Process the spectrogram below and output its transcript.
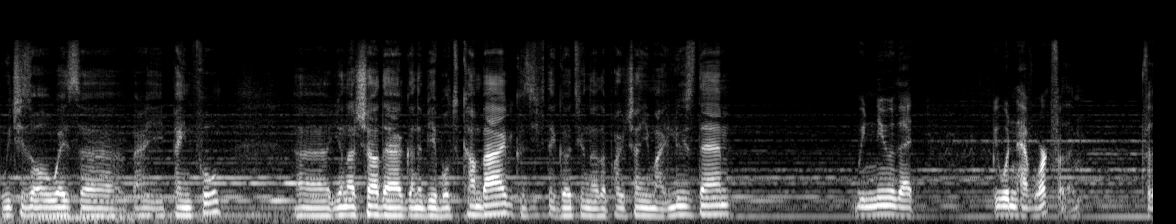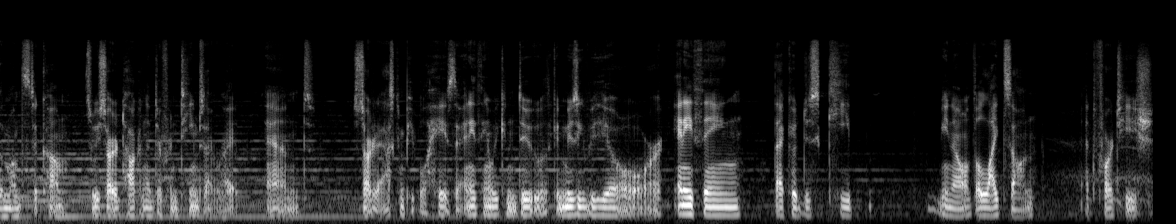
which is always uh, very painful. Uh, you're not sure they're going to be able to come back because if they go to another production, you might lose them. We knew that we wouldn't have work for them for the months to come. So we started talking to different teams at Riot and started asking people, hey, is there anything we can do, like a music video or anything that could just keep, you know, the lights on at Fortiche.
